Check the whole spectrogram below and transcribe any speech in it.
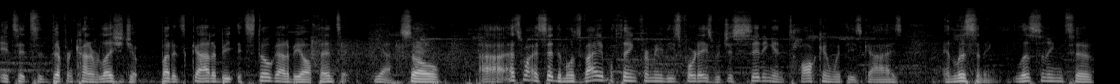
it's it's a different kind of relationship, but it's got to be, it's still got to be authentic. Yeah. So uh, that's why I said the most valuable thing for me these four days was just sitting and talking with these guys and listening, listening to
